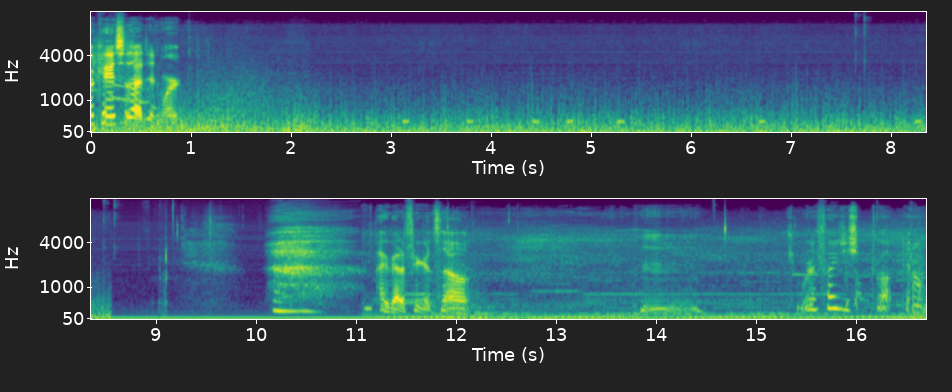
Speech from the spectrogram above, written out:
Okay, so that didn't work. I gotta figure this out. Hmm. Okay, what if I just drop down?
